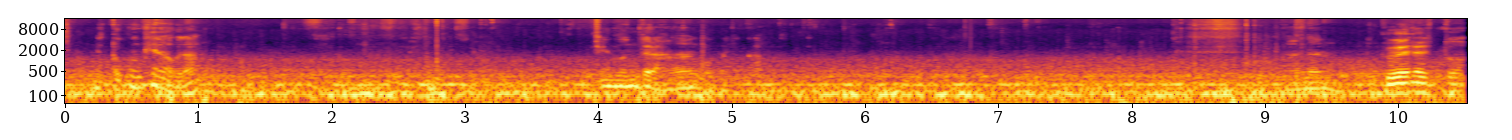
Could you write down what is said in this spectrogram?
근데 또 끊기나 보다. 질문들 안 하는 거 보니까. 나는 교회를 또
